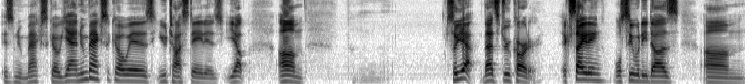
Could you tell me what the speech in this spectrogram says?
is New Mexico. Yeah, New Mexico is. Utah State is. Yep. So yeah, that's Drew Carter. Exciting. We'll see what he does. Um,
